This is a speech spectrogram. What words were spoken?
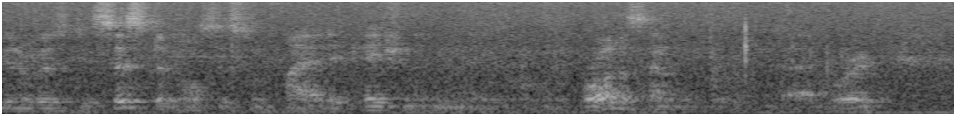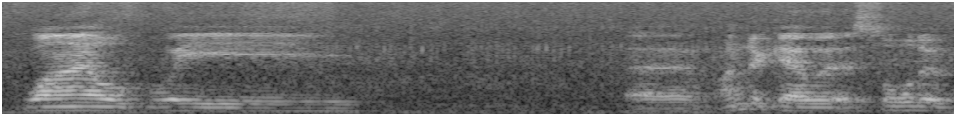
university system or system of higher education in, in the broader sense of that word, while we uh, undergo a sort of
